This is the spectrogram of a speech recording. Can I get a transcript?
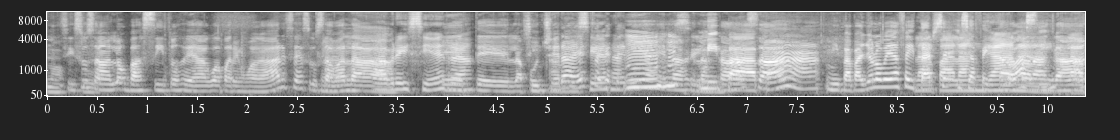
No, sí, se usaban los vasitos de agua para enjuagarse, se usaba la abre y cierra, este, la punchera esta que tenía en la, mi papá, mi papá yo lo veía afeitarse y se afeitaba así. La,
